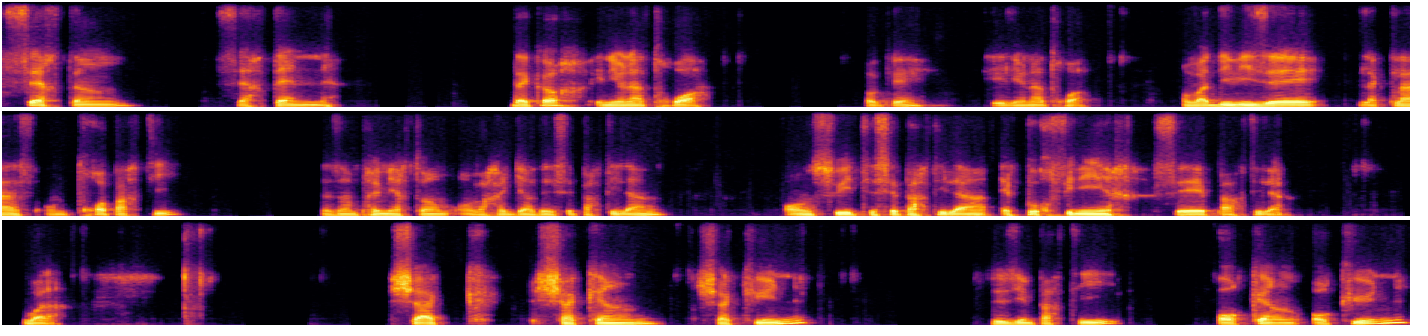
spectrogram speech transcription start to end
certains, certaines. D'accord? Il y en a trois. OK? Il y en a trois. On va diviser la classe en trois parties. Dans un premier temps, on va regarder ces parties-là. Ensuite, ces parties-là. Et pour finir, ces parties-là. Voilà. Chaque, chacun, chacune. Deuxième partie, aucun, aucune.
